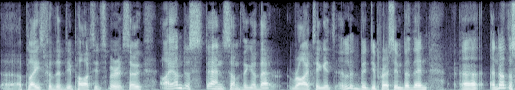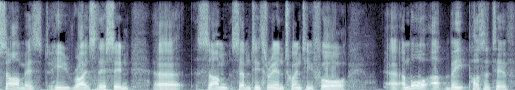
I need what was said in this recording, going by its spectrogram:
uh, a place for the departed spirit. So I understand something of that writing. It's a little bit depressing, but then uh, another psalmist, he writes this in uh, Psalm 73 and 24, uh, a more upbeat, positive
